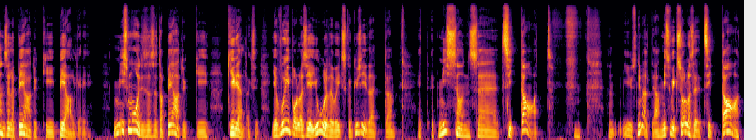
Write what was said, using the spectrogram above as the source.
on selle peatüki pealkiri? mismoodi sa seda peatükki kirjeldaksid? Ja võib-olla siia juurde võiks ka küsida, et, et, et mis on see tsitaat? Just nimelt jah, mis võiks olla see tsitaat,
